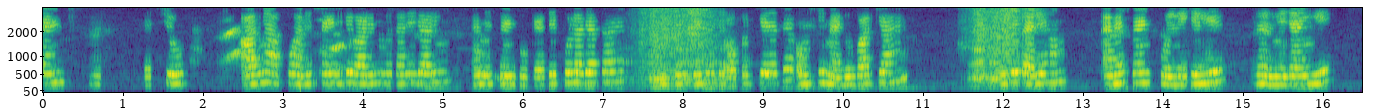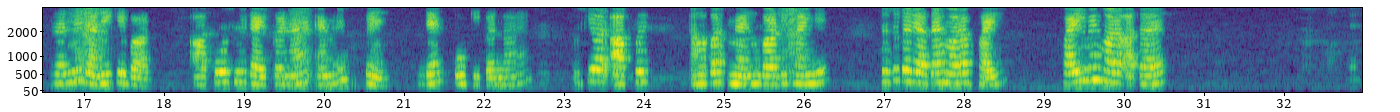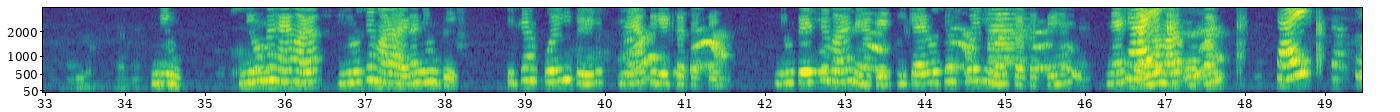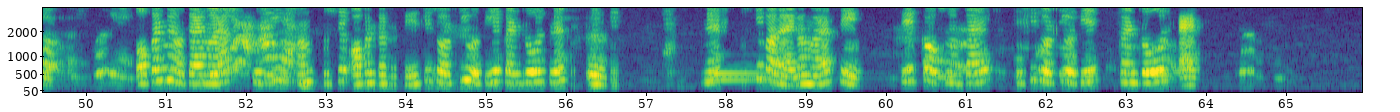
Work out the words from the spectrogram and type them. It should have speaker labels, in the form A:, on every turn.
A: Friends बच्चों आज मैं आपको एम एस के बारे में बताने जा रही हूँ। एम एस को कैसे खोला जाता है? किस तरीके से उसे ओपन किया जाता है और उसकी मेनू बार क्या है? सबसे पहले हम एम एस खोलने के लिए रन में जाएँगे। रन में जाने के बाद आपको उसमें टाइप करना है M S paint then okay करना है। उसके बाद आपको यहाँ पर मेनू बार दिखाएँगे। सबसे पहले आता है हमारा फ़ाइल फ़ाइल में हमारा आता है न्यू। न्यू में है हमारा, न्यू से हमारा आएगा न्यू पेज। इससे हम कोई भी पेज नया क्रिएट कर सकते हैं। न्यू पेज से हमारा नया पेज खुल के आएगा उसमें हम कोई भी वर्क कर सकते हैं। नेक्स्ट आएगा हमारा ओपन ओपन में होता है हमारा, कुछ भी हम उससे ओपन कर सकते हैं। इसकी शॉर्ट की होती है कंट्रोल प्लस ओ नेक्स्ट उसके बाद आएगा हमारा सेव सेव का ऑप्शन होता है इसकी की होती है control S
